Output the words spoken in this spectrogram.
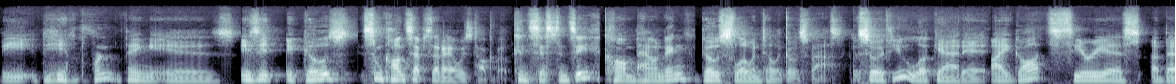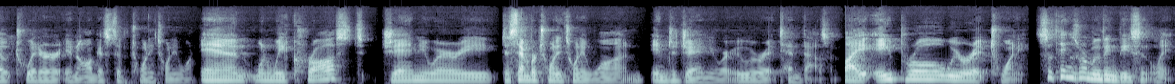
the the important thing is is it it goes some concepts that I always talk about. Consistency, compounding, goes slow until it goes fast. So if you look at it, I got serious about about Twitter in August of 2021. And when we crossed January, December 2021 into January, we were at 10,000. By April, we were at 20. So things were moving decently.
